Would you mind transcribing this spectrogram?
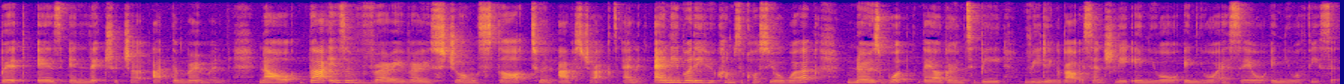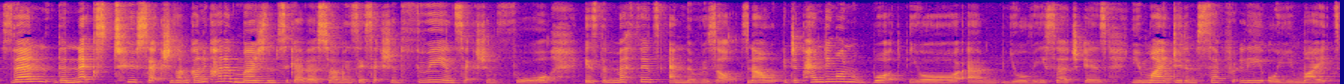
bit is in literature at the moment. Now, that is a very, very strong start to an abstract, and anybody who comes across your work knows what they are going to be reading about essentially in your in your essay or in your thesis. Then the next two sections, I'm going to kind of merge them together. So I'm going to say section 3 and section 4 is the methods and the results. Now, depending depending on what your um, your research is, you might do them separately or you might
